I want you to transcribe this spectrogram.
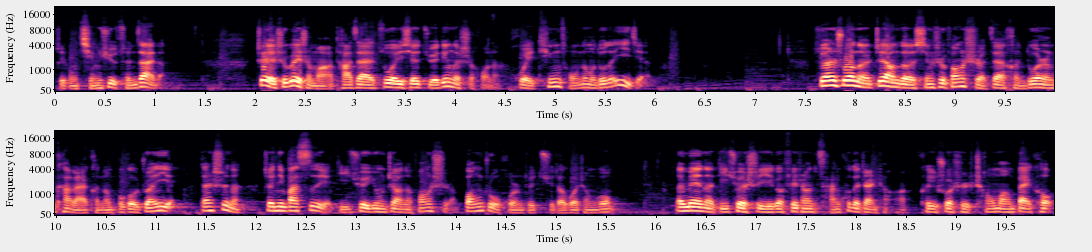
这种情绪存在的。这也是为什么她在做一些决定的时候呢，会听从那么多的意见。虽然说呢，这样的行事方式在很多人看来可能不够专业，但是呢，珍妮巴斯也的确用这样的方式帮助湖人队取得过成功。NBA 呢，的确是一个非常残酷的战场啊，可以说是成王败寇。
